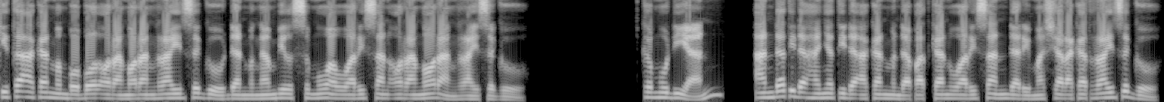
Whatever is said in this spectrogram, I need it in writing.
kita akan membobol orang-orang Rai Segu dan mengambil semua warisan orang-orang Rai Segu. Kemudian, Anda tidak hanya tidak akan mendapatkan warisan dari masyarakat Rai Segu,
